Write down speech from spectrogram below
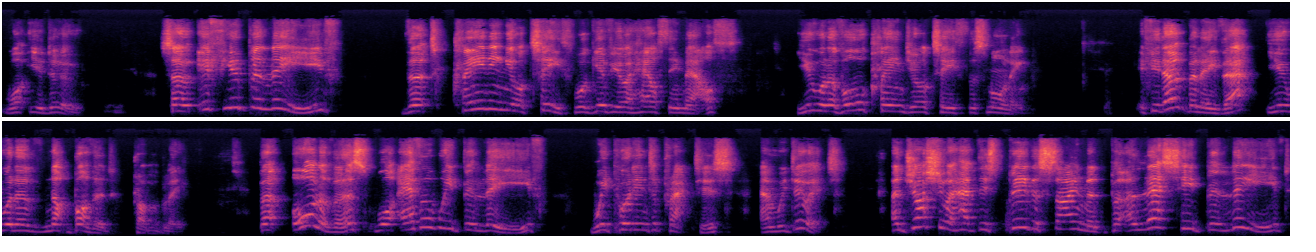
what you do. So if you believe that cleaning your teeth will give you a healthy mouth, you will have all cleaned your teeth this morning. If you don't believe that, you would have not bothered, probably. But all of us, whatever we believe, we put into practice and we do it. And Joshua had this big assignment, but unless he believed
